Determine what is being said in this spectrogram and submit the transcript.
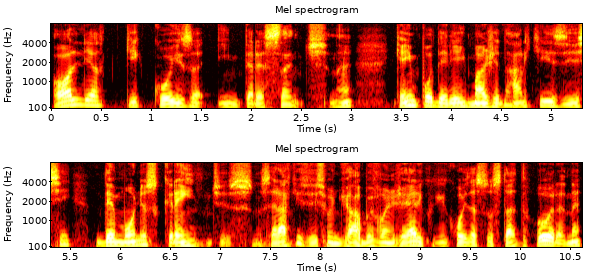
Olha que coisa interessante, né? Quem poderia imaginar que existem demônios crentes? Será que existe um diabo evangélico? Que coisa assustadora, né?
